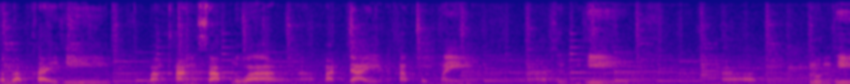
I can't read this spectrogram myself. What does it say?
สำหรับใครที่บางครั้งทรัพย์หรือว่าปัจจัยนะครับ ผมไม่ถึงที่รุ่นที่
